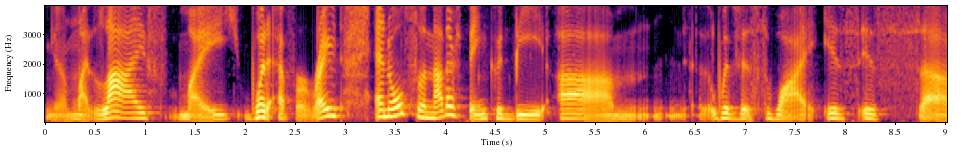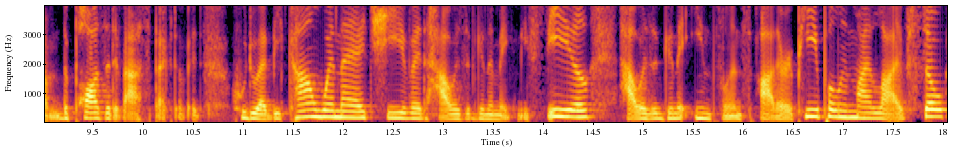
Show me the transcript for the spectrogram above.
you know, my life, my whatever, right? And also another thing could be um, with this why is is um, the positive aspect of it. Who do I become when I achieve it? How is it going to make me feel? How is it going to influence other people in my life? So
